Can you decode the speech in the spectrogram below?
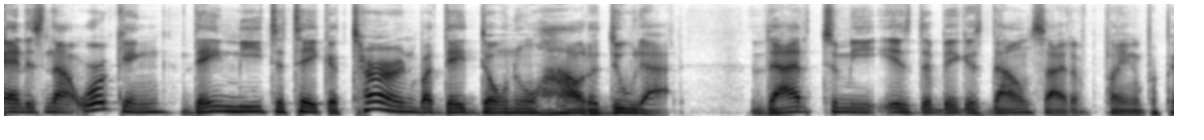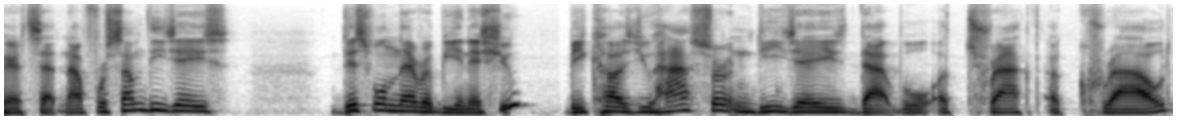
and it's not working. They need to take a turn, but they don't know how to do that. That to me is the biggest downside of playing a prepared set. Now, for some DJs, this will never be an issue because you have certain DJs that will attract a crowd,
